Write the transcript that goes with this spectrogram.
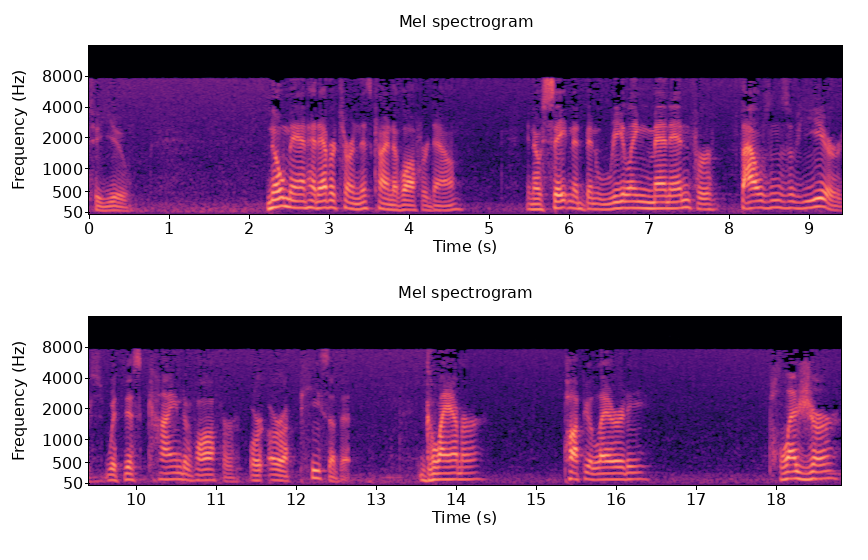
to you. No man had ever turned this kind of offer down. You know, Satan had been reeling men in for thousands of years with this kind of offer or, or a piece of it. Glamour, popularity, pleasure,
